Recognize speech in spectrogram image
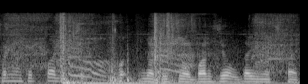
Нахрена тут. Вот, Да ты что, борзел, дай мне встать.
